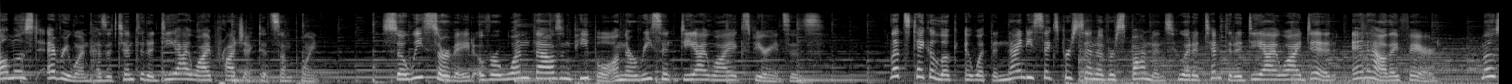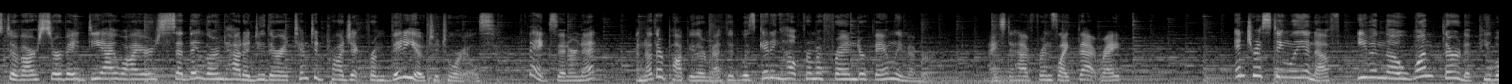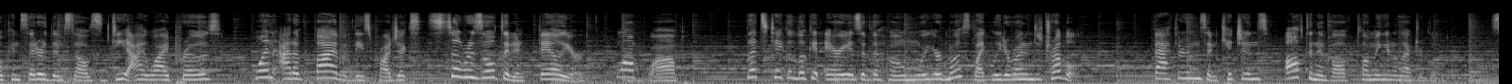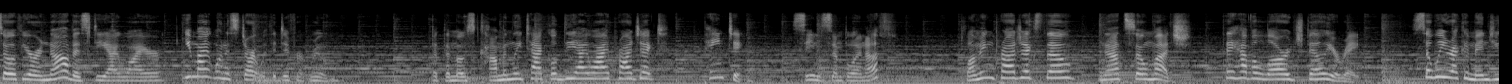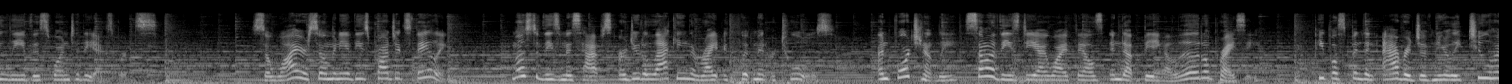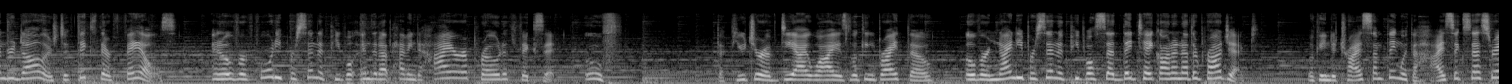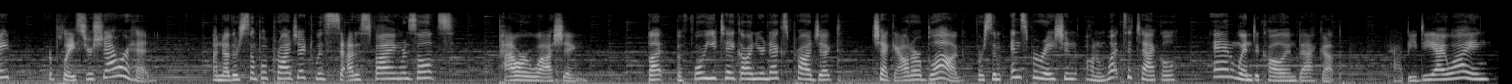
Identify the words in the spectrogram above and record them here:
Almost everyone has attempted a DIY project at some point. So we surveyed over 1,000 people on their recent DIY experiences. Let's take a look at what the 96% of respondents who had attempted a DIY did and how they fared. Most of our surveyed DIYers said they learned how to do their attempted project from video tutorials. Thanks, Internet! Another popular method was getting help from a friend or family member. Nice to have friends like that, right? Interestingly enough, even though one third of people considered themselves DIY pros, one out of five of these projects still resulted in failure. Womp womp. Let's take a look at areas of the home where you're most likely to run into trouble. Bathrooms and kitchens often involve plumbing and electrical, so if you're a novice DIYer, you might want to start with a different room. But the most commonly tackled DIY project? Painting. Seems simple enough. Plumbing projects, though, not so much. They have a large failure rate, so we recommend you leave this one to the experts. So why are so many of these projects failing? Most of these mishaps are due to lacking the right equipment or tools. Unfortunately, some of these DIY fails end up being a little pricey. People spend an average of nearly $200 to fix their fails, and over 40% of people ended up having to hire a pro to fix it. Oof. The future of DIY is looking bright though. Over 90% of people said they'd take on another project. Looking to try something with a high success rate? Replace your shower head. Another simple project with satisfying results? Power washing. But before you take on your next project, check out our blog for some inspiration on what to tackle and when to call in backup. Happy DIYing!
